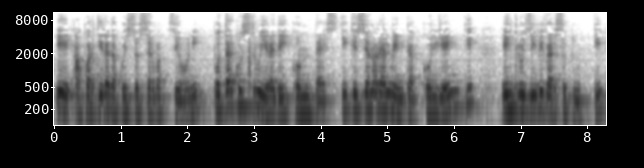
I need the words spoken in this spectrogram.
e a partire da queste osservazioni poter costruire dei contesti che siano realmente accoglienti e inclusivi verso tutti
